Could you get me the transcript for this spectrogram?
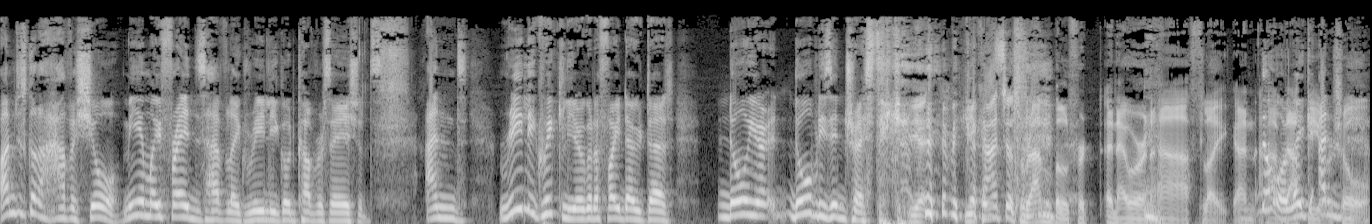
I'm just gonna have a show. Me and my friends have like really good conversations, and really quickly you're gonna find out that no, you're nobody's interesting. Yeah, you can't just ramble for an hour and a half, like, and No, like, be your and- show.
